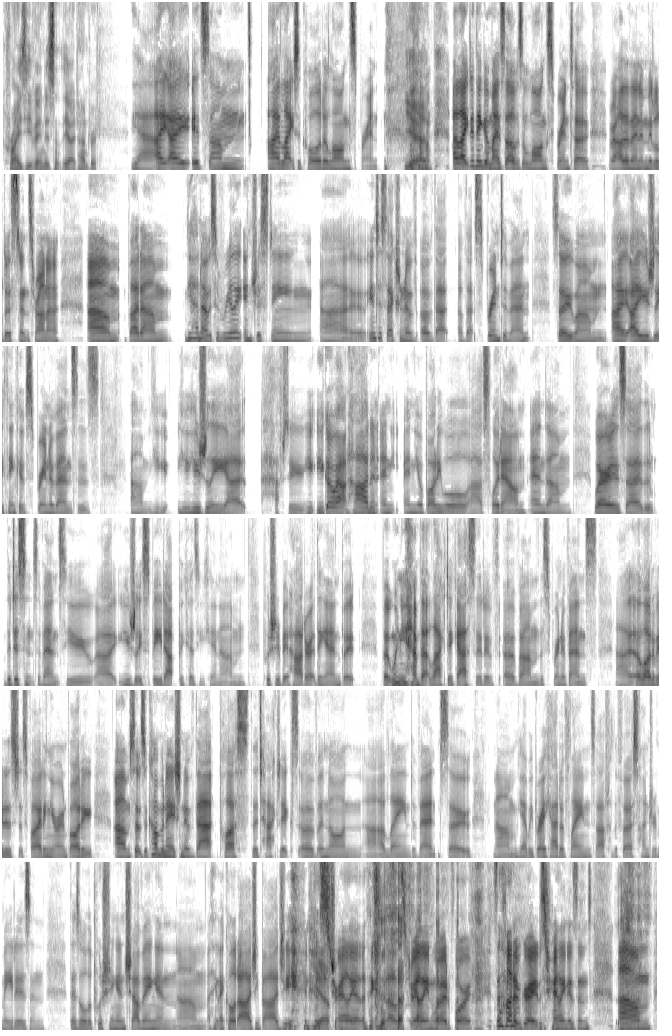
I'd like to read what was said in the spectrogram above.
crazy event, isn't it? The 800. Yeah, I, I it's um I like to call it a long sprint. Yeah. I like to think of myself as a long sprinter rather than a middle distance runner. Um, but um, yeah, no, it's a really interesting uh, intersection of, of that of that sprint event. So um, I, I usually think of sprint events as um, you you usually uh, have to you, you go out hard and, and, and your body will uh, slow down and um, whereas uh, the, the distance events you uh, usually speed up because you can um, push it a bit harder at the end but but when you have that lactic acid of, of um, the sprint events, uh, a lot of it is just fighting your own body. Um, so it's a combination of that plus the tactics of a non uh, laned event. So, um, yeah, we break out of lanes after the first 100 meters, and there's all the pushing and shoving, and um, I think they call it argy bargy in Yeah. Australia. I think that's the Australian word for it. It's a lot of great Australianisms. Um,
